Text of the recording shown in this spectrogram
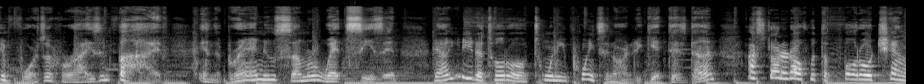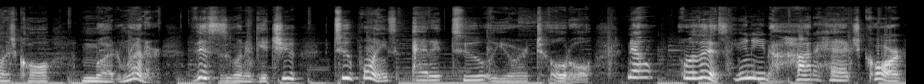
in Forza Horizon 5 in the brand new summer wet season. Now you need a total of 20 points in order to get this done. I started off with the photo challenge called Mud Runner. This is going to get you two points added to your total. Now, with this, you need a hot hatch car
